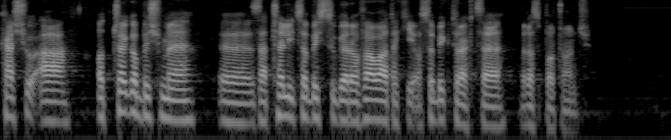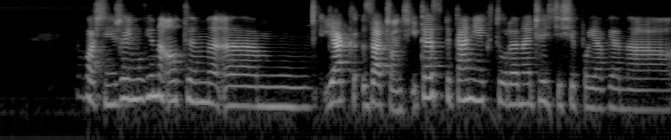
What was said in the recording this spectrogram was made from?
Kasiu, a od czego byśmy e, zaczęli? Co byś sugerowała takiej osobie, która chce rozpocząć? No właśnie, jeżeli mówimy o tym, jak zacząć, i to jest pytanie, które najczęściej się pojawia na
